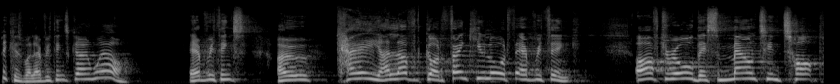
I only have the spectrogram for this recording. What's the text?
Because, well, everything's going well. Everything's okay. I love God. Thank you, Lord, for everything. After all, this mountaintop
